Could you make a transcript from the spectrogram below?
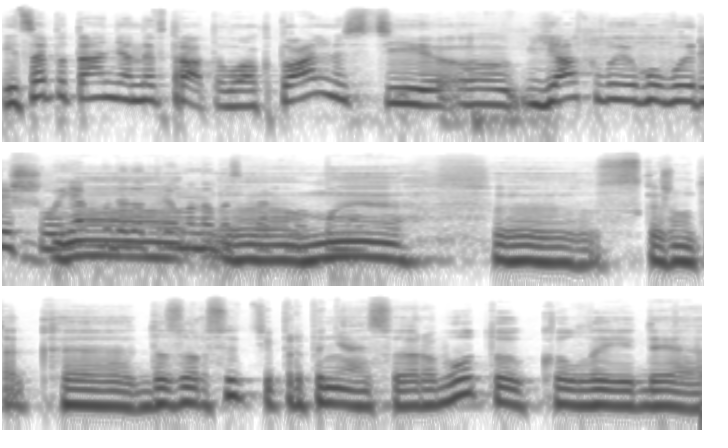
і це питання не втратило актуальності. Як ви його вирішили? Як буде дотримано умов? Ми, скажімо так, е, дозор суті припиняє свою роботу, коли йде е,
